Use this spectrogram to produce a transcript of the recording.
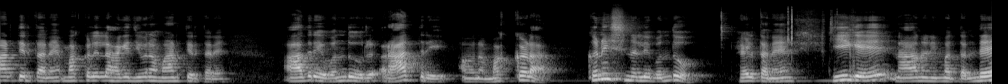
ಮಾಡ್ತಿರ್ತಾನೆ, ಮಕ್ಕಳೆಲ್ಲ ಹಾಗೆ ಜೀವನ ಮಾಡ್ತಿರ್ತಾರೆ. ಆದರೆ ಒಂದು ರಾತ್ರಿ ಅವನ ಮಕ್ಕಳ ಕನಿಷ್ನಲ್ಲಿ ಬಂದು ಹೇಳ್ತಾನೆ, ಹೀಗೆ ನಾನು ನಿಮ್ಮ ತಂದೆ,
